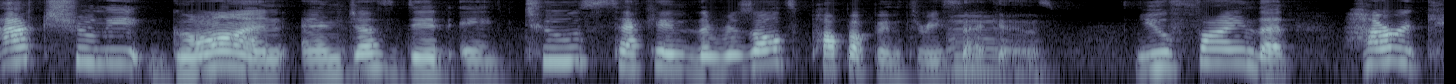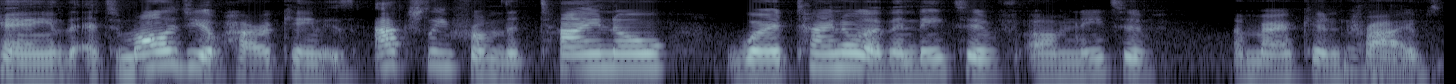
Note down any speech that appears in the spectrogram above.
actually gone and just did a two second, the results pop up in three seconds. You find that hurricane, the etymology of hurricane, is actually from the Taino word. Taino are the native um, Native American tribes.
